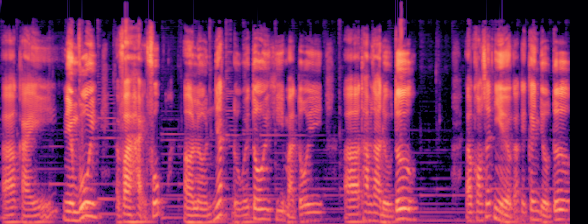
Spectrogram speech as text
uh, cái niềm vui và hạnh phúc uh, lớn nhất đối với tôi khi mà tôi uh, tham gia đầu tư. Uh, có rất nhiều các cái kênh đầu tư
